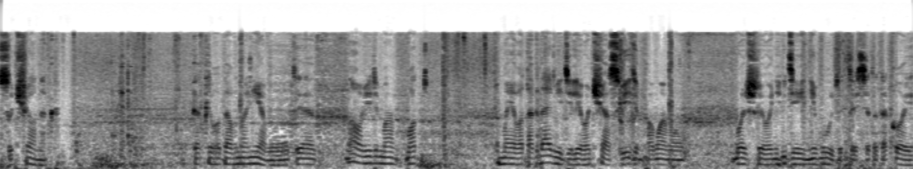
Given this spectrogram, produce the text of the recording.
сучонок. Как его давно не было. Вот я... Ну, видимо, вот мы его тогда видели, вот сейчас видим, по-моему, больше его нигде и не будет. То есть это такой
